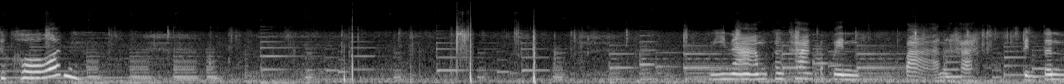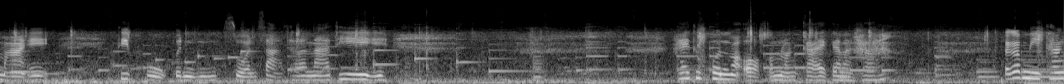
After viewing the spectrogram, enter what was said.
ทุกคนมีน้ำข้างๆก็เป็นป่านะคะ เป็นต้นไม้ ที่ปลูกเป็นสวนสาธารณะที่ ให้ทุกคนมาออกกำลังกายกันนะคะ แล้วก็มีทั้ง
